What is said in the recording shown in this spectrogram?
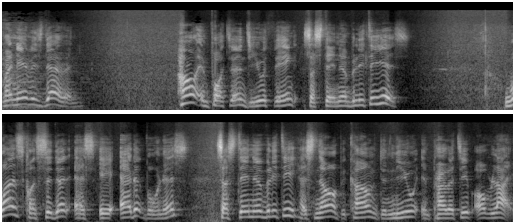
my name is Darren. How important do you think sustainability is? Once considered as a added bonus, sustainability has now become the new imperative of life.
